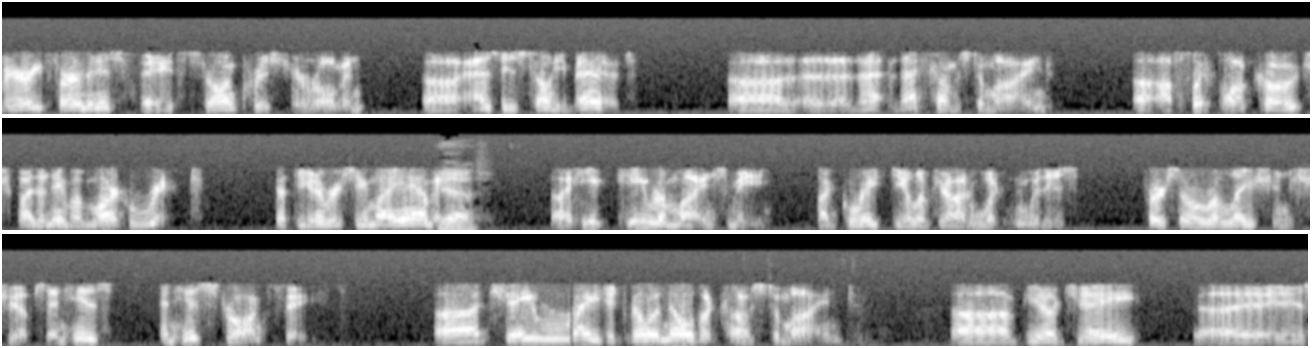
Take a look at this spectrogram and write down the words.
very firm in his faith, strong Christian Roman, uh, as is Tony Bennett. Uh, that that comes to mind. Uh, a football coach by the name of Mark Richt at the University of Miami. Yes. Uh, he he reminds me a great deal of John Wooden with his personal relationships and his and his strong faith. Uh, Jay Wright at Villanova comes to mind. Uh, you know, Jay uh, is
